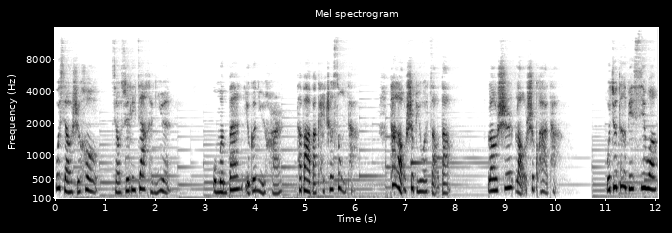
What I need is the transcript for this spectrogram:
我小时候小学离家很远，我们班有个女孩，她爸爸开车送她。他老是比我早到，老师老是夸他，我就特别希望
